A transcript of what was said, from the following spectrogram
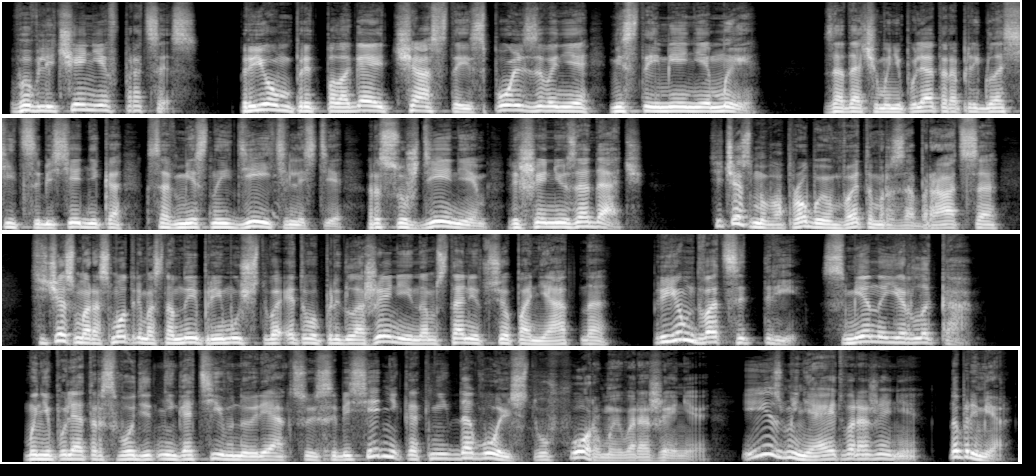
Вовлечение в процесс. Прием предполагает частое использование местоимения «мы». Задача манипулятора — пригласить собеседника к совместной деятельности, рассуждениям, решению задач. Сейчас мы попробуем в этом разобраться. Сейчас мы рассмотрим основные преимущества этого предложения, и нам станет все понятно. Прием 23. Смена ярлыка. Манипулятор сводит негативную реакцию собеседника к недовольству формой выражения и изменяет выражение. Например,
